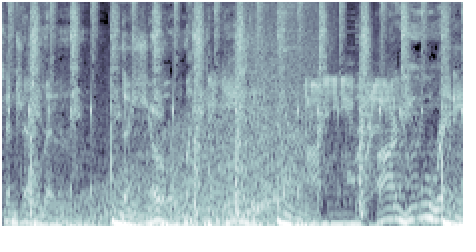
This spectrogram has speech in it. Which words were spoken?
Ladies and gentlemen, the show must begin. Are you ready?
